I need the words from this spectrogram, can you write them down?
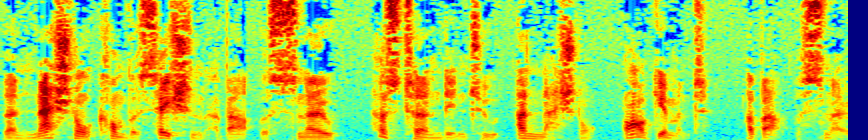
the national conversation about the snow has turned into a national argument about the snow.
